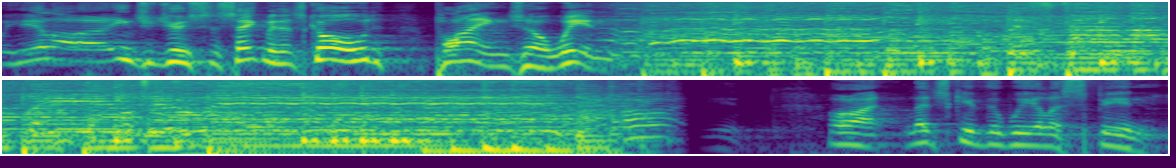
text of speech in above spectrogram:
We'll uh, introduce a segment. It's called Playing to Win. All right, let's give the wheel a spin.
